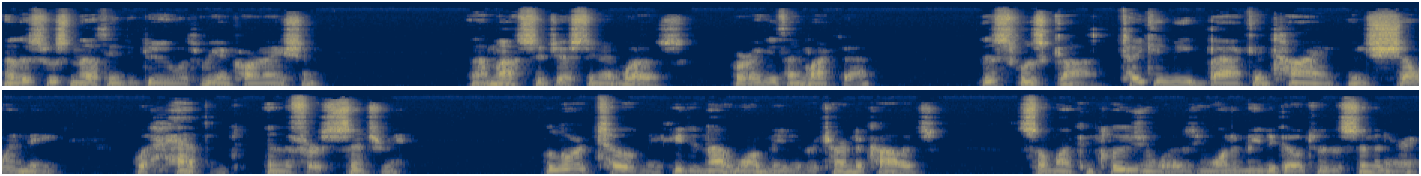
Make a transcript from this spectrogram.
Now, this was nothing to do with reincarnation, and I'm not suggesting it was, or anything like that. This was God taking me back in time and showing me what happened in the first century. The Lord told me He did not want me to return to college, so my conclusion was He wanted me to go to the seminary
